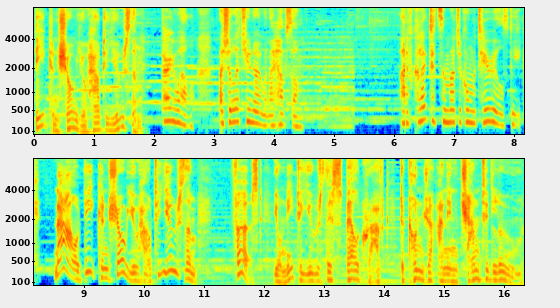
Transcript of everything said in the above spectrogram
Deek can show you how to use them. Very well. I shall let you know when I have some. I've collected some magical materials, Deek. Now, Deek can show you how to use them. First, you'll need to use this spellcraft to conjure an enchanted loom.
